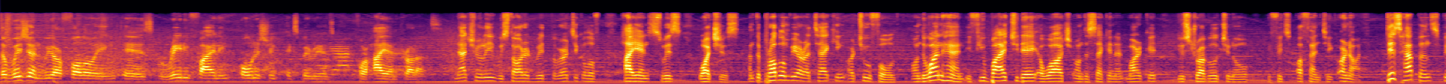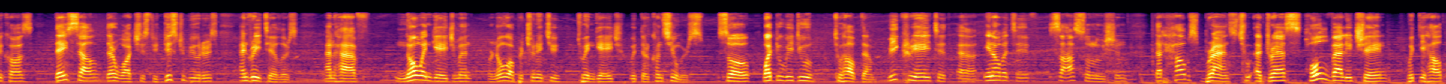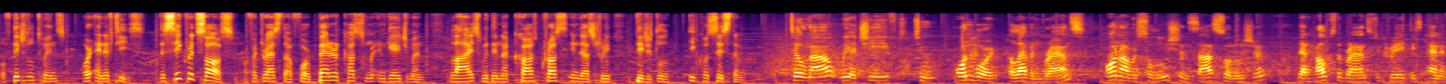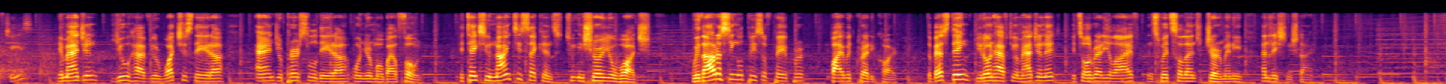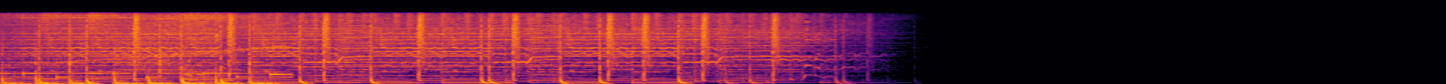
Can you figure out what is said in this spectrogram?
The vision we are following is redefining ownership experience for high-end products. Naturally, we started with the vertical of high-end Swiss watches. And the problem we are attacking are twofold. On the one hand, if you buy today a watch on the second-hand market, you struggle to know if it's authentic or not. This happens because they sell their watches to distributors and retailers and have no engagement or no opportunity to engage with their consumers. So what do we do to help them? We created an innovative SaaS solution that helps brands to address whole value chain with the help of digital twins or NFTs. The secret sauce of Addresta for better customer engagement lies within a cross-industry digital ecosystem. Till now, we achieved to onboard 11 brands on our solution, SaaS solution, that helps the brands to create these NFTs Imagine you have your watches data and your personal data on your mobile phone. It takes you 90 seconds to insure your watch without a single piece of paper, buy with credit card. The best thing, you don't have to imagine it, it's already live in Switzerland, Germany and Liechtenstein.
